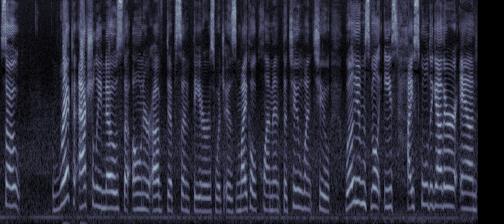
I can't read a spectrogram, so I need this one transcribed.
So Rick actually knows the owner of Dipson Theaters, which is Michael Clement. The two went to Williamsville East High School together and,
